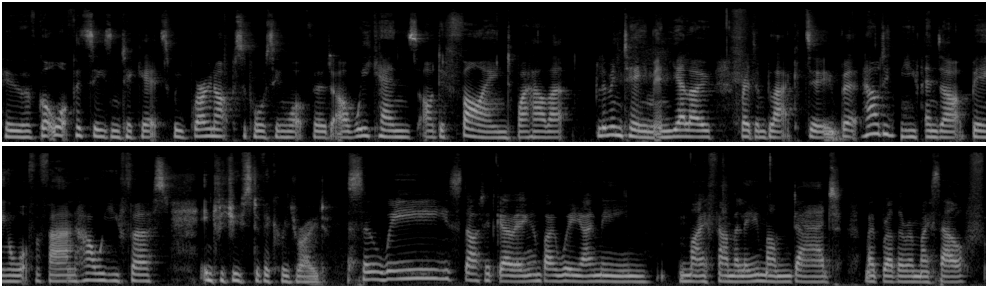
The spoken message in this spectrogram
who have got Watford season tickets. We've grown up supporting Watford. Our weekends are defined by how that blooming team in yellow, red, and black do. But how did you end up being a Watford fan? How were you first introduced to Vicarage Road? So we started going, and by we I mean my family, mum, dad, my brother, and myself,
